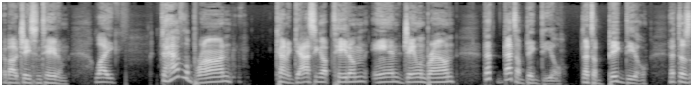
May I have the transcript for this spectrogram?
about Jayson Tatum. Like to have LeBron kind of gassing up Tatum and Jaylen Brown, that that's a big deal. That's a big deal. That does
